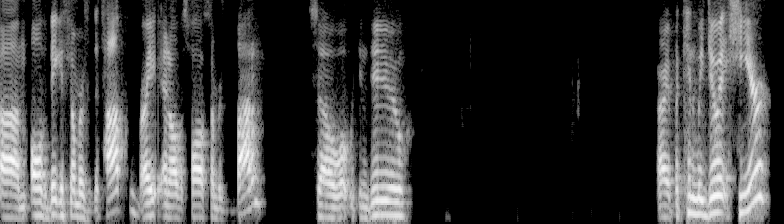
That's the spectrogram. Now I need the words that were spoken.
um, all the biggest numbers at the top, right, and all the smallest numbers at the bottom. So what we can do. All right, but can we do it here?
